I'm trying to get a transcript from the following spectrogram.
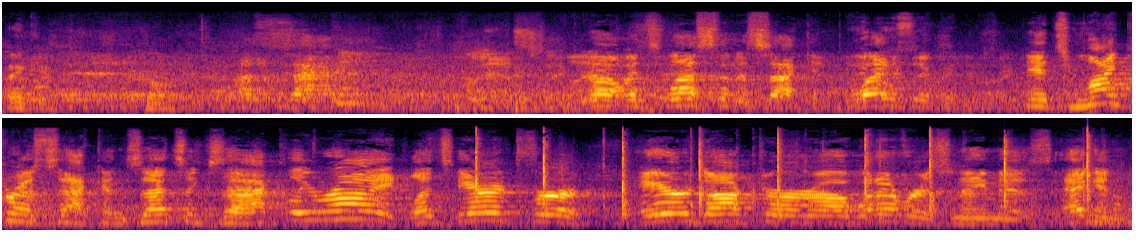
Thank you. A second? No, it's less than a second. What? It's microseconds. That's exactly right. Let's hear it for Air Doctor, uh, whatever his name is, Eggen,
